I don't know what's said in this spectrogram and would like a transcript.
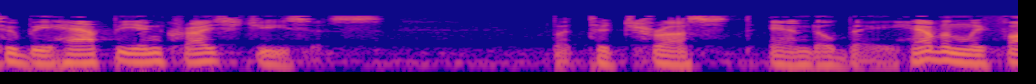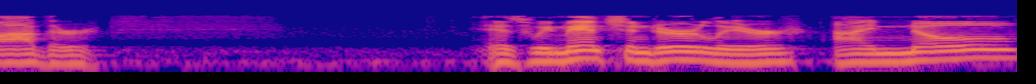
to be happy in Christ Jesus but to trust and obey. Heavenly Father, as we mentioned earlier, I know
